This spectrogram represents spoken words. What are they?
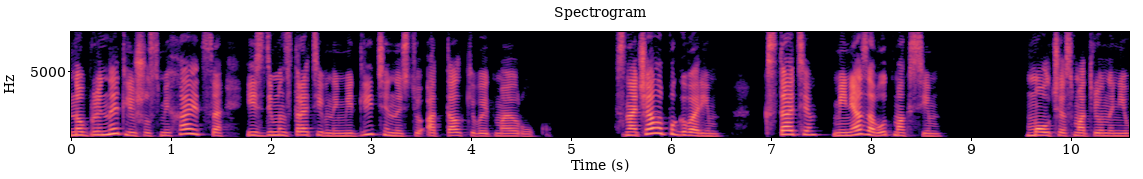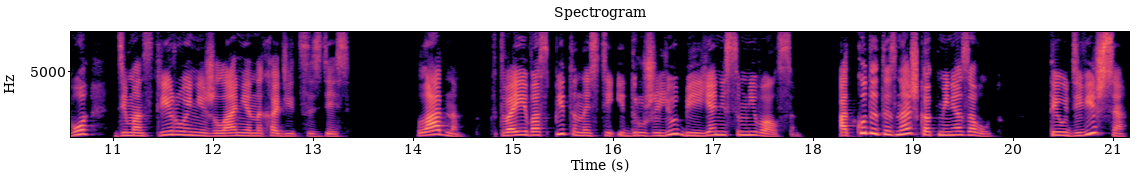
Но брюнет лишь усмехается и с демонстративной медлительностью отталкивает мою руку. «Сначала поговорим», «Кстати, меня зовут Максим». Молча смотрю на него, демонстрируя нежелание находиться здесь. «Ладно, в твоей воспитанности и дружелюбии я не сомневался. Откуда ты знаешь, как меня зовут? Ты удивишься,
